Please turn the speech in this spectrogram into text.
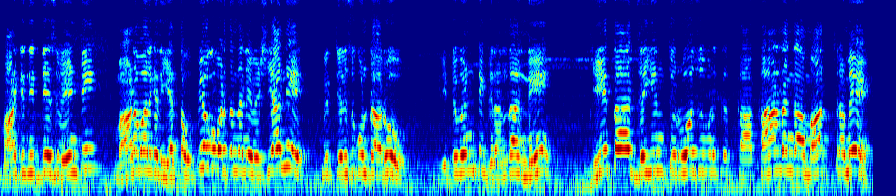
మార్గనిర్దేశం ఏంటి? మానవాళికి అది ఎంత ఉపయోగపడుతుందనే విషయాన్ని మీరు తెలుసుకుంటారు. ఇటువంటి గ్రంథాన్ని గీతా జయంతి రోజు కా- కారణంగా మాత్రమే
